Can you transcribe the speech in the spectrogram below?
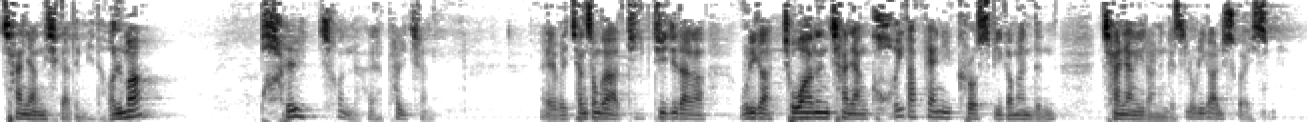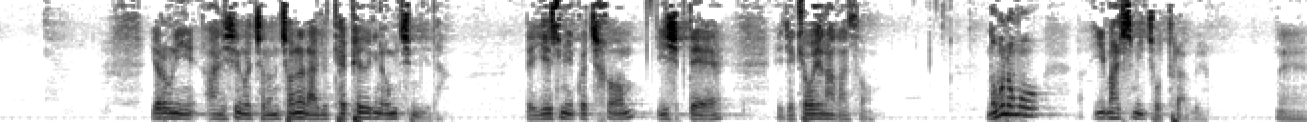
찬양시가 됩니다. 얼마? 8천, 8천. 찬송가 뒤지다가 우리가 좋아하는 찬양 거의 다 페니 크로스비가 만든 찬양이라는 것을 우리가 알 수가 있습니다. 여러분이 아시는 것처럼 저는 아주 대표적인 음치입니다. 예수 믿고 처음 20대에 이제 교회 나가서 너무너무 이 말씀이 좋더라고요. 네.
